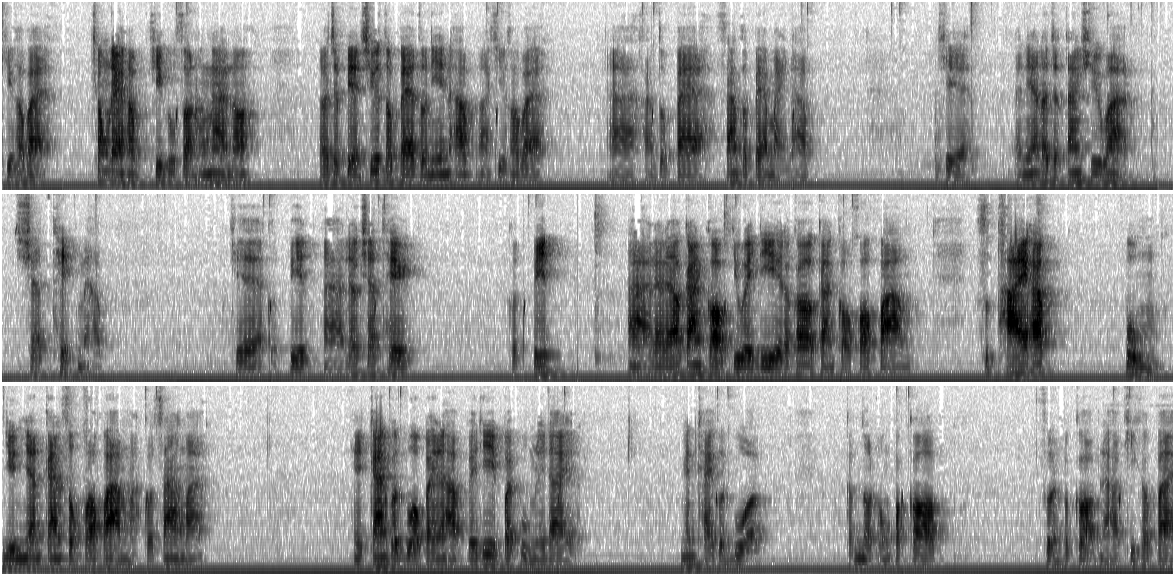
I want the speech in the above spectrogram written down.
คลิกเข้าไป ช่องแรกครับ คลิกลูกศรข้างหน้าเนาะ เราจะเปลี่ยนชื่อตัวแปรตัวนี้นะครับ อ่าคลิกเข้าไป อ่าขังตัวแปร สร้างตัวแปรใหม่นะครับ โอเค อันนี้เราจะตั้งชื่อว่า chat text นะครับ โอเค กดปิด อ่า เลือก chat text กดปิด อ่า ได้แล้วการกรอก UID แล้วก็การกรอกข้อความ สุดท้ายครับ ปุ่มยืนยันการส่งข้อความอะกดสร้างมา เหตุการณ์กดบวกไปนะครับ ไปที่ปล่อยปุ่มใดๆ เงื่อนไขกดบวกกำหนดองค์ประกอบ ส่วนประกอบนะครับ คลิกเข้าไป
